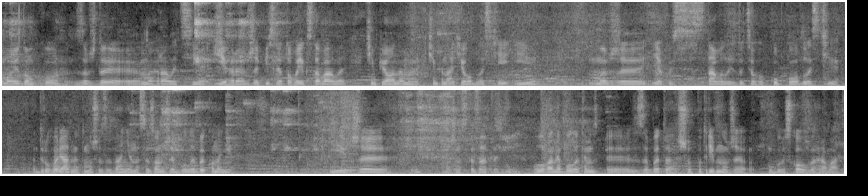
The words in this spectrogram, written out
мою думку, завжди е, ми грали ці ігри вже після того, як ставали чемпіонами в чемпіонаті області, і ми вже якось ставились до цього Кубку області другорядне, тому що завдання на сезон вже були виконані. І вже, можна сказати, голова не була тим е, забита, що потрібно вже обов'язково вигравати.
